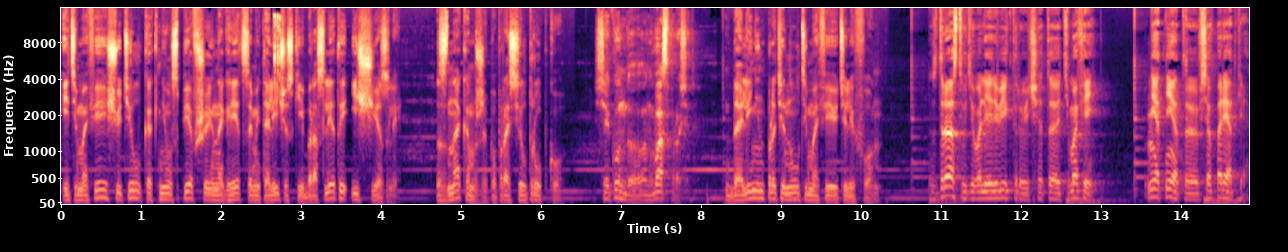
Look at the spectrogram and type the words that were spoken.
и Тимофей ощутил, как не успевшие нагреться металлические браслеты исчезли. Знаком же попросил трубку. Секунду, он вас просит. Долинин протянул Тимофею телефон. Здравствуйте, Валерий Викторович, это Тимофей. Нет-нет, э, все в порядке.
